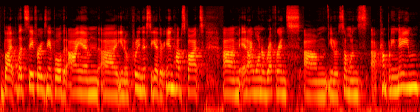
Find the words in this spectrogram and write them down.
But let's say, for example, that I am uh, you know putting this together in HubSpot um, and I want to reference um, you know someone's uh, company name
